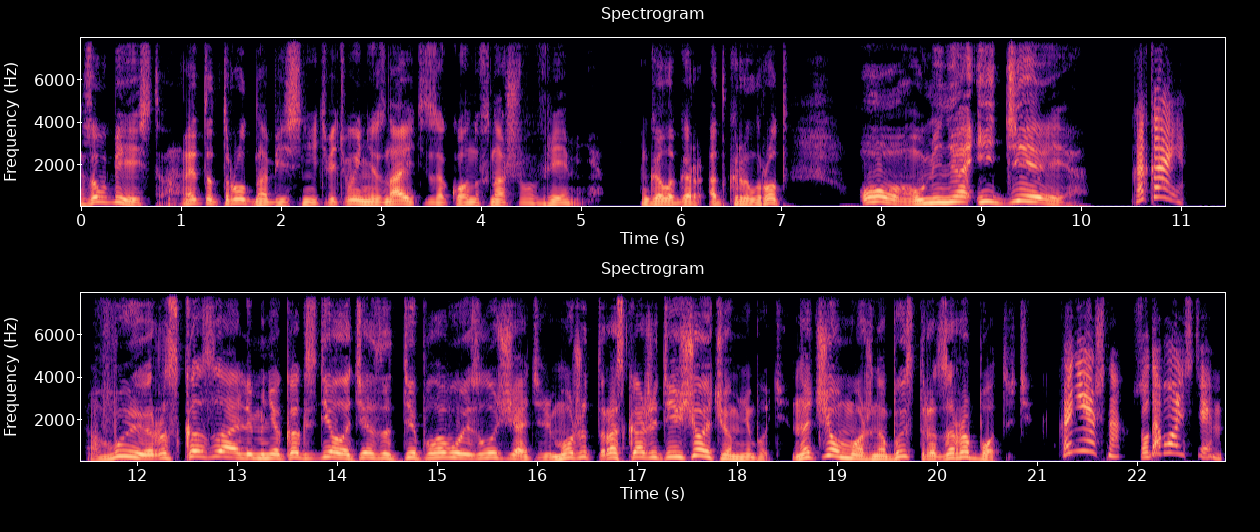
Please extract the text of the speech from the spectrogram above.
за убийство. Это трудно объяснить, ведь вы не знаете законов нашего времени. Галагар открыл рот. О, у меня идея! Какая? «Вы рассказали мне, как сделать этот тепловой излучатель. Может, расскажете еще о чем-нибудь? На чем можно быстро заработать?» «Конечно, с удовольствием.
